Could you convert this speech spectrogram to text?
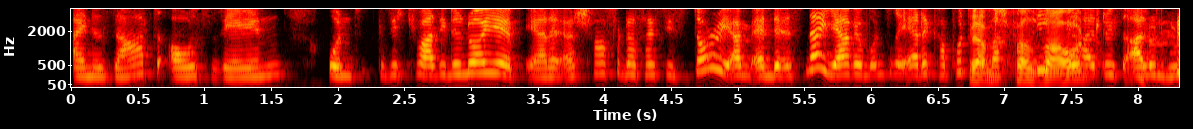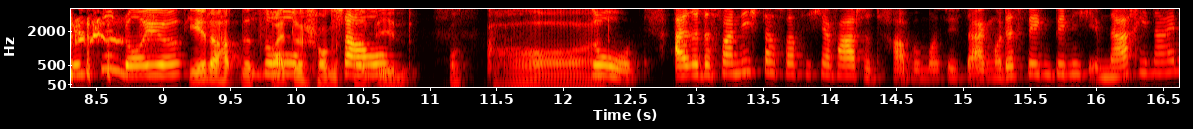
eine Saat aussäen und sich quasi eine neue Erde erschaffen. Das heißt, die Story am Ende ist, na ja, wir haben unsere Erde kaputt Wir gemacht, haben's fliegen versaut. wir halt durchs All und holen uns eine neue. Jeder hat eine So, zweite Chance ciao. verdient. Oh Gott. So, also das war nicht das, was ich erwartet habe, muss ich sagen. Und deswegen bin ich im Nachhinein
